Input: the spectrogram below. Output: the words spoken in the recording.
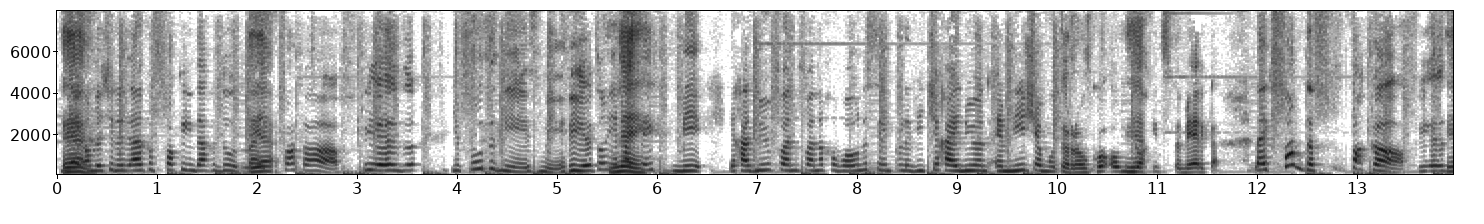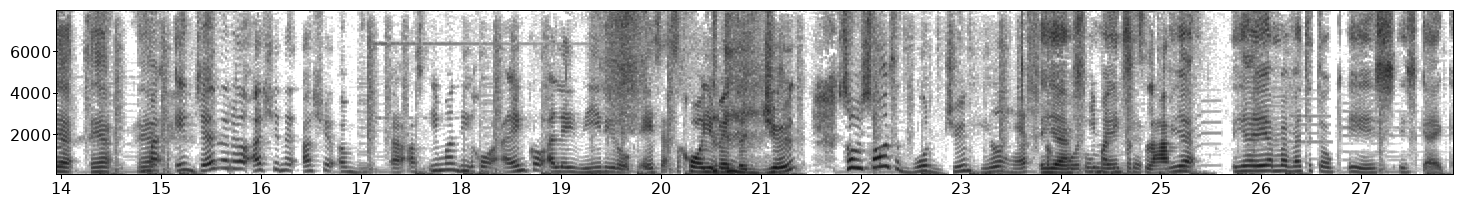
Nee, Ja. omdat je het elke fucking dag doet. Like, Ja. fuck off. Je, voelt het niet eens meer. Je, toch? je, Nee. gaat, steeds meer, je gaat nu van, van een gewone simpele wietje, ga je nu een amnesia moeten roken om Ja. nog iets te merken. Like, fuck the fuck off. Ja, ja, ja. Maar in general, als, je, als, je een, eh, als iemand die gewoon enkel alleen wierie rookt en je zegt ze gewoon je bent een junk. Sowieso is het woord junk heel heftig Ja, voor, voor iemand die verslaafd Ja. is. Ja, ja, maar wat het ook is, is kijk,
